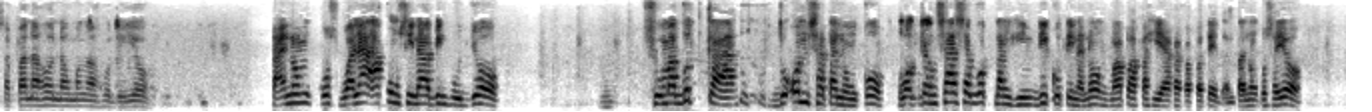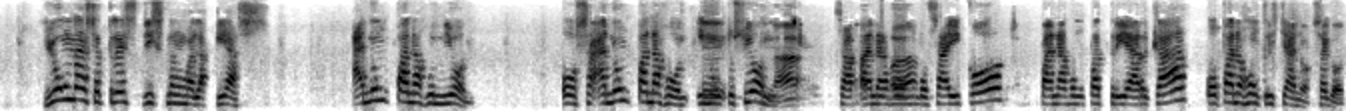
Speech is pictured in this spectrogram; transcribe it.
Sa panahon ng mga Hudiyo. Tanong ko, wala akong sinabing Hudyo. Sumagot ka doon sa tanong ko. Huwag kang sasagot ng hindi ko tinanong. Mapapahiya ka kapatid. Ang tanong ko sa'yo, yung nasa tres dis ng Malakyas, anong panahon yon? O sa anong panahon inutos yon? Nga, Sa Ano panahong ba? mosaiko, panahong patriarka, o panahong kristyano? Sagot.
